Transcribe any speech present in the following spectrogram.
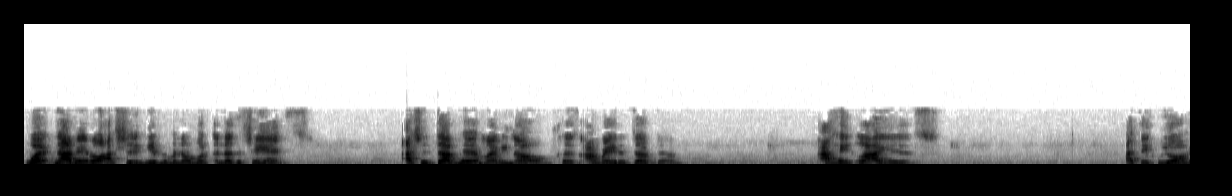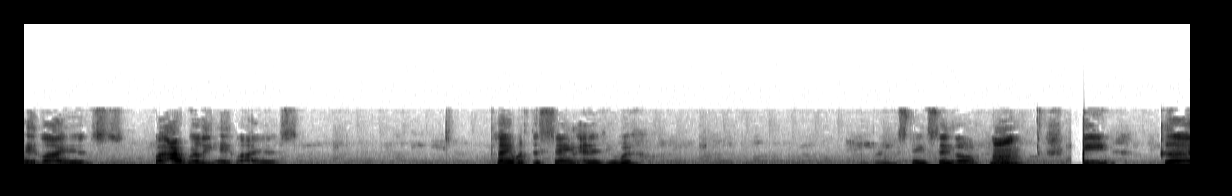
What? Not at all. I shouldn't give him another chance. I should dub him. Let me know, cause I'm ready to dub them. I hate liars. I think we all hate liars, but I really hate liars. Play with the same energy with. Stay single. Hmm. Be good.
